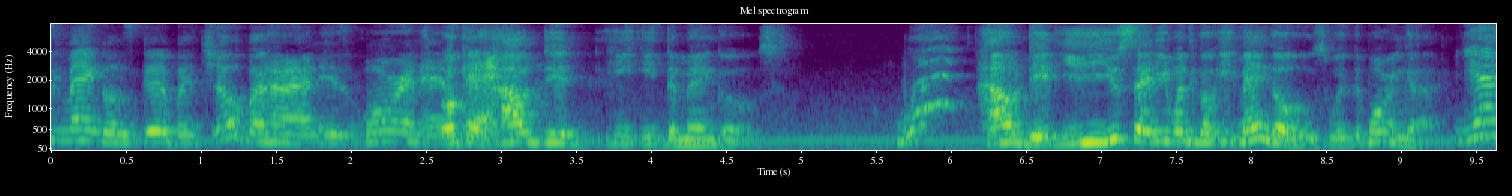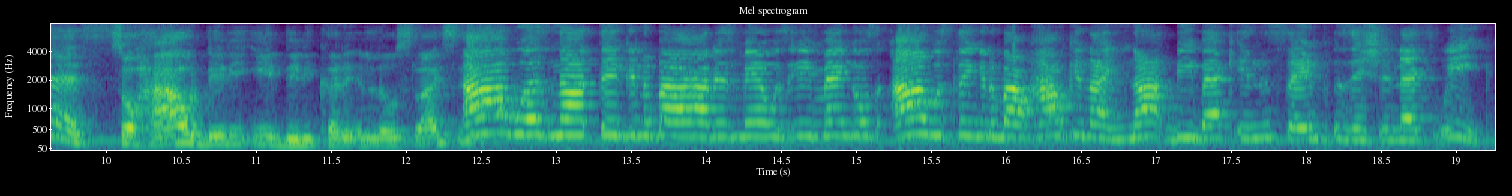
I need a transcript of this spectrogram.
these mangoes good, but your behind is boring as Okay, heck. how did he eat the mangoes? What? How did he? You said he went to go eat mangoes with the boring guy. Yes. So how did he eat? Did he cut it in little slices? I was not thinking about how this man was eating mangoes. I was thinking about how can I not be back in the same position next week.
